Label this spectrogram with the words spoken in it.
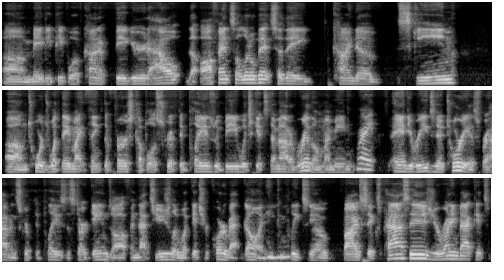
Um, maybe people have kind of figured out the offense a little bit, so they kind of scheme um, towards what they might think the first couple of scripted plays would be, which gets them out of rhythm. I mean, Right. Andy Reid's notorious for having scripted plays to start games off, and that's usually what gets your quarterback going. He Mhm. completes, you know, five, six passes. Your running back gets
